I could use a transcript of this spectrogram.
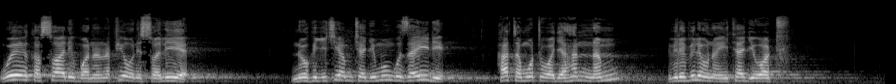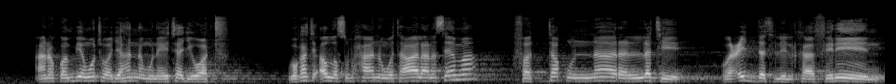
wewe kaswali bwana na pia uniswalie. Ni ukijitia mchaji Mungu zaidi hata moto wa jahannam vile vile unahitaji watu. Anakuambia moto wa jahannam unahitaji watu. Wakati Allah subhanahu wa ta'ala anasema fattaqun nara allati uiddat lilkafirin.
